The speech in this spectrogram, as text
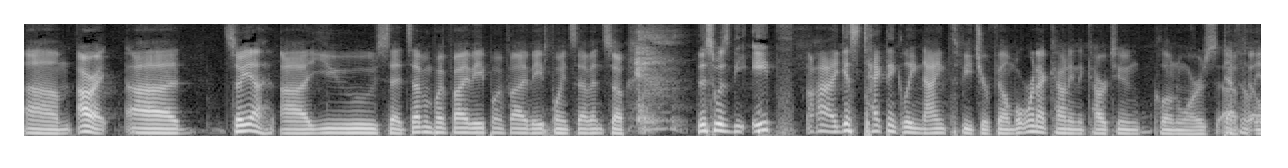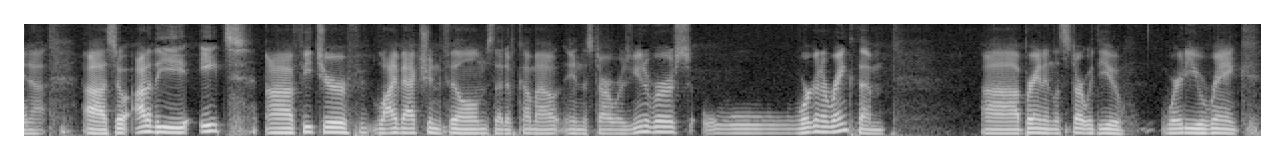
Um, all right. Uh, so yeah, uh, you said 7.5, 8.5, 8.7. So this was the eighth, uh, I guess technically ninth feature film, but we're not counting the cartoon Clone Wars. Uh, Definitely film. not. Uh, so out of the eight uh, feature f- live action films that have come out in the Star Wars universe, w- we're gonna rank them. Uh, Brandon, let's start with you. Where do you rank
